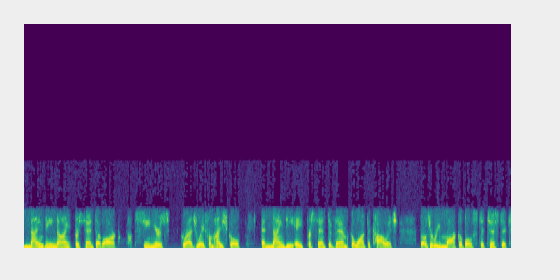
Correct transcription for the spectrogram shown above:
99% of our seniors graduate from high school, and 98% of them go on to college. Those are remarkable statistics.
